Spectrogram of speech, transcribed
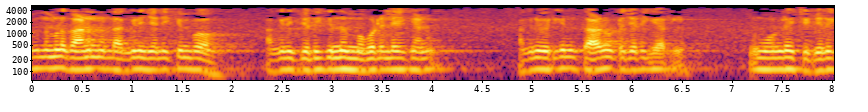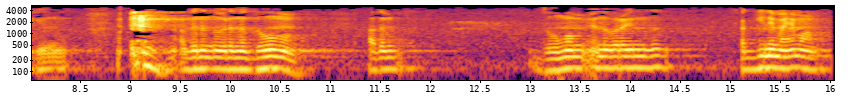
നമ്മൾ കാണുന്നുണ്ട് അഗ്നി ജനിക്കുമ്പോൾ അഗ്നി ജ്വലിക്കുന്നത് മുകളിലേക്കാണ്. അഗ്നി ഒരിക്കലും താഴോട്ട് ജ്വലിക്കാറില്ല. മുകളിലേക്ക് ജ്വലിക്കുന്നു അതിൽ നിന്ന് വരുന്ന ധൂമം. അതും ധൂമം എന്ന് പറയുന്നത് അഗ്നിമയമാണ്.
